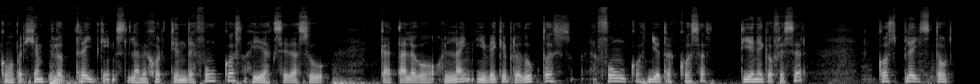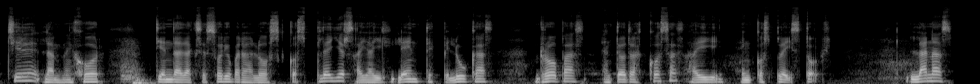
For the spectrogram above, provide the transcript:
como por ejemplo Trade Games, la mejor tienda de Funcos. Ahí accede a su catálogo online y ve qué productos, Funcos y otras cosas tiene que ofrecer. Cosplay Store Chile, la mejor tienda de accesorios para los cosplayers. Ahí hay lentes, pelucas, ropas, entre otras cosas, ahí en Cosplay Store. Lanas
